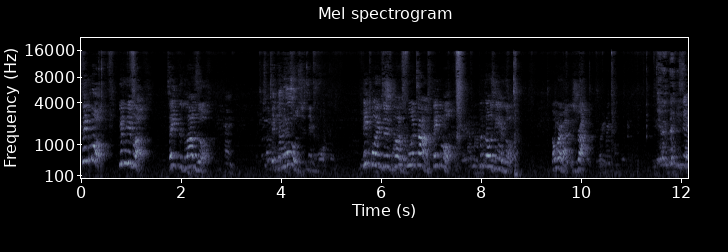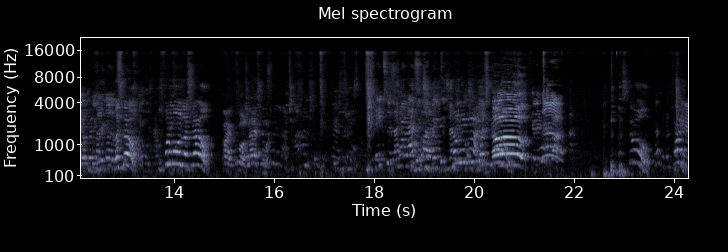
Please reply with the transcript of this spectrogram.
Take them off. Give me your gloves. Take the gloves off. Take them off. He pointed to his gloves four times. Take them off. Put those hands on. Don't worry about it. Just drop. Let's go. Just put them on. Let's go. All right, come on, last one. Let's go. Let's go. Fight.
